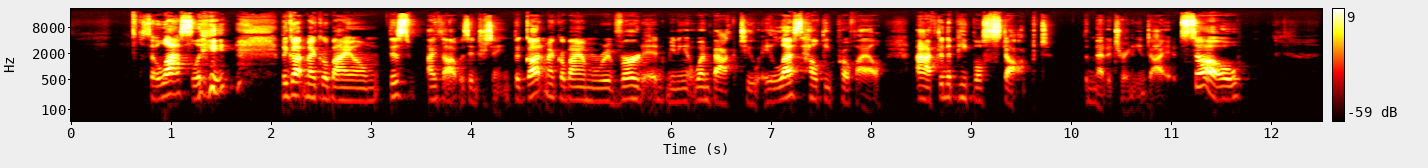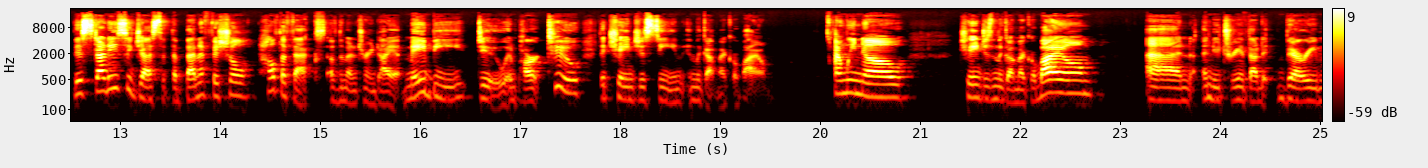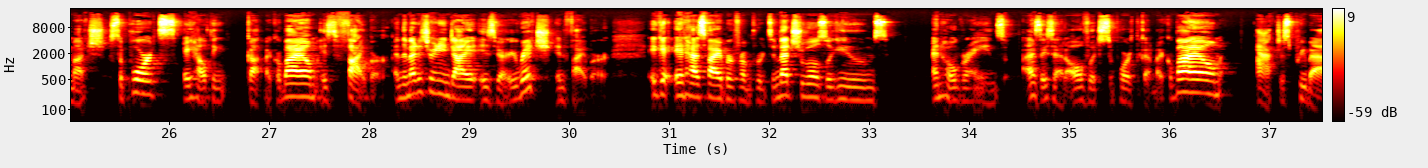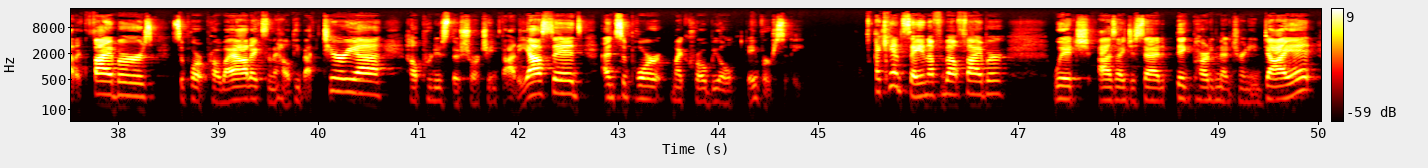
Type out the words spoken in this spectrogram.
So, lastly, the gut microbiome, this I thought was interesting. The gut microbiome reverted, meaning it went back to a less healthy profile after the people stopped the Mediterranean diet. So, this study suggests that the beneficial health effects of the Mediterranean diet may be due in part to the changes seen in the gut microbiome. And we know changes in the gut microbiome and a nutrient that very much supports a healthy gut microbiome is fiber. And the Mediterranean diet is very rich in fiber. It, it has fiber from fruits and vegetables, legumes, and whole grains, as I said, all of which support the gut microbiome, act as prebiotic fibers, support probiotics and the healthy bacteria, help produce those short chain fatty acids, and support microbial diversity. I can't say enough about fiber, which, as I just said, big part of the Mediterranean diet.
